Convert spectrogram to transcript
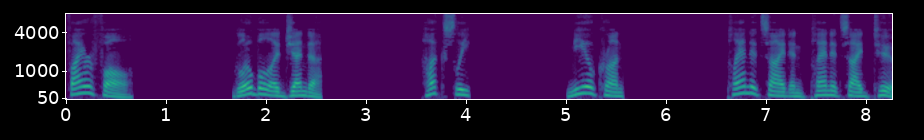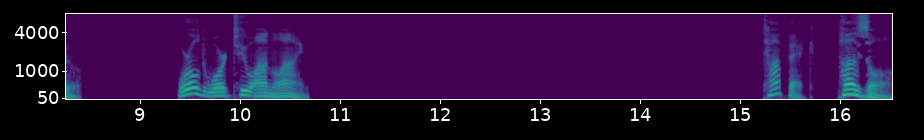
Firefall. Global Agenda. Huxley. Neocron. PlanetSide and PlanetSide 2 World War II Online. Topic: Puzzle.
